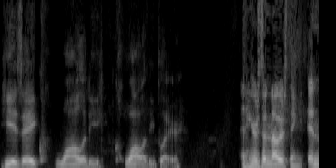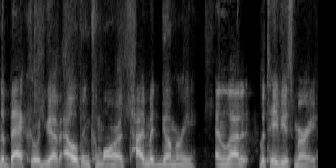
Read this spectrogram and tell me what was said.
he is a quality, quality player. And here's another thing: in the backfield, you have Alvin Kamara, Ty Montgomery, and Lat- Latavius Murray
